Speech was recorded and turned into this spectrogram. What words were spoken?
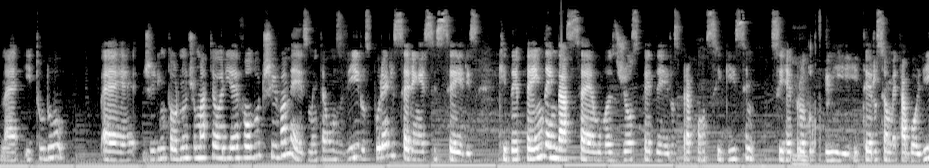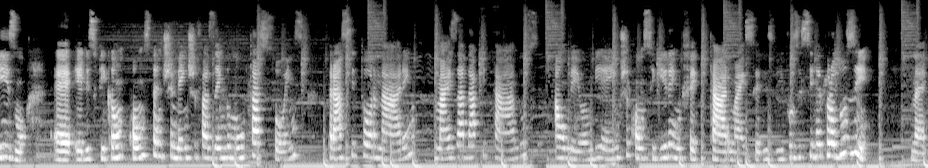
né? E tudo é, gira em torno de uma teoria evolutiva mesmo. Então, os vírus, por eles serem esses seres que dependem das células de hospedeiros para conseguir se, se reproduzir e ter o seu metabolismo, é, eles ficam constantemente fazendo mutações para se tornarem mais adaptados ao meio ambiente, conseguirem infectar mais seres vivos e se reproduzir, né?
